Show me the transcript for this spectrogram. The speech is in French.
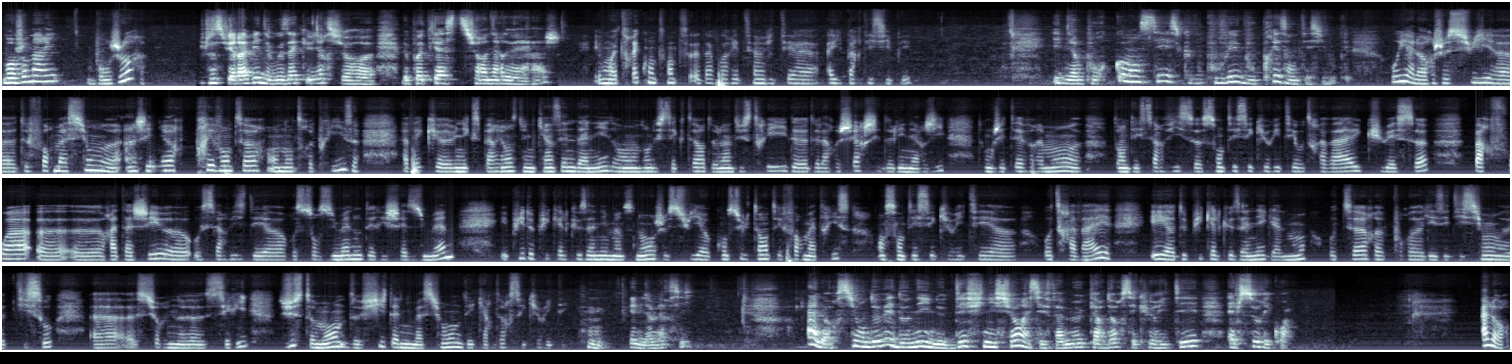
Bonjour Marie. Bonjour. Je suis ravie de vous accueillir sur euh, le podcast sur un air de RH. Et moi, très contente d'avoir été invitée à, y participer. Eh bien, pour commencer, est-ce que vous pouvez vous présenter, s'il vous plaît? Oui, alors je suis euh, de formation euh, ingénieur préventeur en entreprise avec euh, une expérience d'une quinzaine d'années dans, le secteur de l'industrie, de, la recherche et de l'énergie. Donc j'étais vraiment dans des services santé sécurité au travail, QSE, parfois rattachés au service des ressources humaines ou des richesses humaines. Et puis depuis quelques années maintenant, je suis consultante et formatrice en santé sécurité au travail et depuis quelques années également auteur pour les éditions Tissot sur une série justement de fiches d'animation des quarts d'heure sécurité. Eh bien, merci. Alors, si on devait donner une définition à ces fameux quarts d'heure sécurité, elle serait quoi? Alors,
